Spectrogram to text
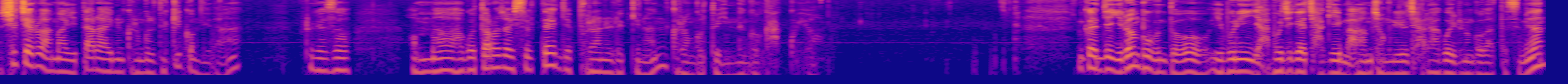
실제로 아마 이 딸아이는 그런 걸 느낄 겁니다. 그래서 엄마하고 떨어져 있을 때 이제 불안을 느끼는 그런 것도 있는 것 같고요. 그러니까 이제 이런 부분도 이분이 야무지게 자기 마음 정리를 잘하고 이러는 것 같았으면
